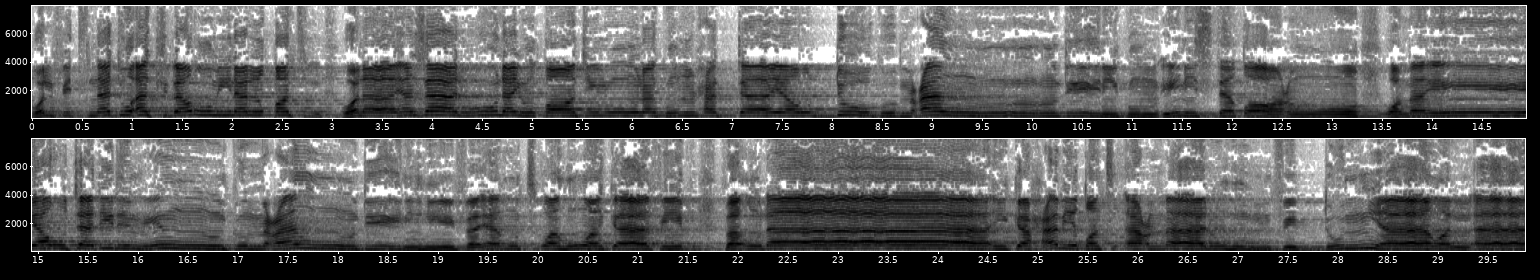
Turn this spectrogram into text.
والفتنة أكبر من القتل ولا يزالون يقاتلونكم حتى يردوكم عن دينكم إن استطاعوا. ومن يرتدد منكم عن دينه فيمت وهو كافر فأولئك حبطت أعمالهم في الدنيا والآخرة.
